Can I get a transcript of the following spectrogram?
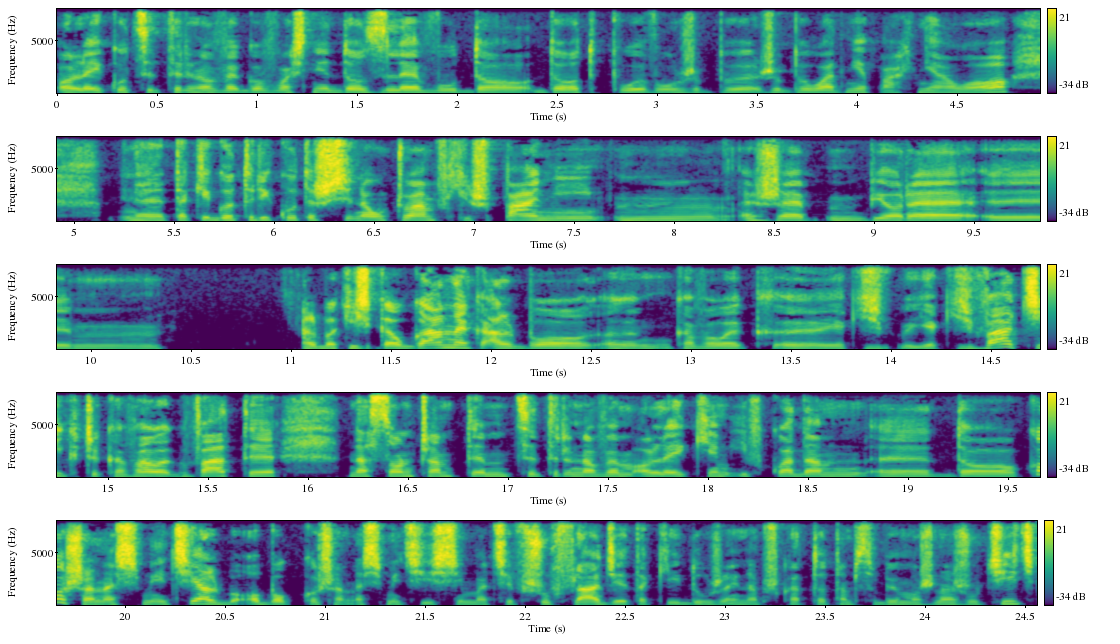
olejku cytrynowego właśnie do zlewu, do, do odpływu, żeby, żeby ładnie pachniało. Takiego triku też się nauczyłam w Hiszpanii, mm, że biorę albo jakiś gałganek, albo kawałek, y, jakiś, jakiś wacik, czy kawałek waty, nasączam tym cytrynowym olejkiem i wkładam y, do kosza na śmieci, albo obok kosza na śmieci, jeśli macie w szufladzie takiej dużej, na przykład, to tam sobie można rzucić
